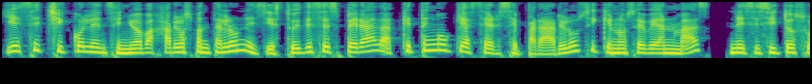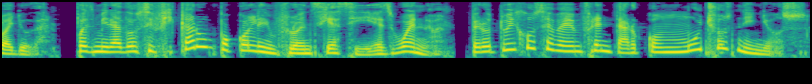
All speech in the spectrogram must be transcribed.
Y ese chico le enseñó a bajar los pantalones y estoy desesperada. ¿Qué tengo que hacer? ¿Separarlos y que no se vean más? Necesito su ayuda. Pues mira, dosificar un poco la influencia sí es buena, pero tu hijo se va a enfrentar con muchos niños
